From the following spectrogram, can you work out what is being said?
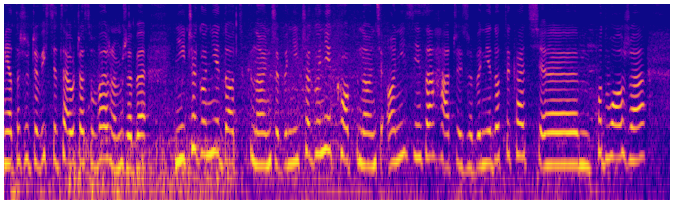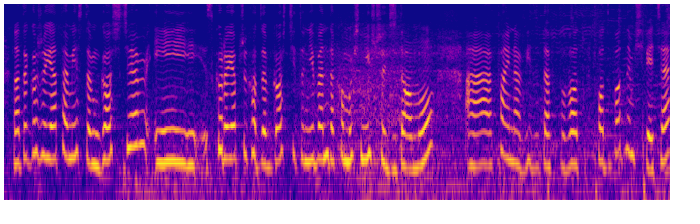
Ja też oczywiście cały czas uważam, żeby niczego nie dotknąć, żeby niczego nie kopnąć, o nic nie zahaczyć, żeby nie dotykać e, podłoża, dlatego że ja tam jestem gościem i skoro ja przychodzę w gości, to nie będę komuś niszczyć domu. A fajna wizyta w podwodnym świecie.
